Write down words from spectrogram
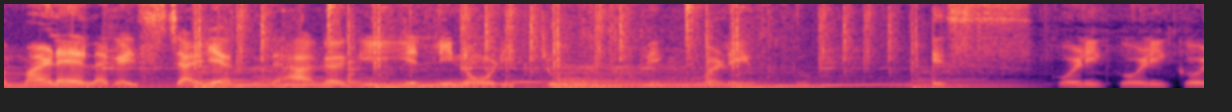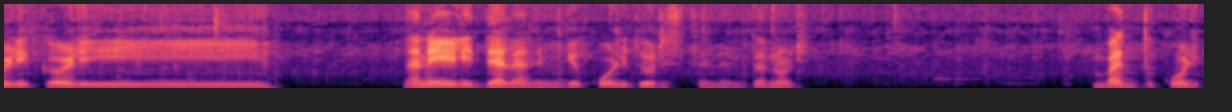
ಮಳೆ ಅಲ್ಲ ಗೈಸ್ ಚಳಿ ಆಗ್ತದೆ. ಹಾಗಾಗಿ ಎಲ್ಲಿ ನೋಡಿದ್ರು ಬೆಕ್ಕುಗಳೇ ಉಂಟು. ಗೈಸ್ ಕೋಳಿ ಕೋಳಿ ಕೋಳಿ ಕೋಳಿ. ನಾನು ಹೇಳಿದ್ದೆ ಅಲ್ಲ, ನಿಮಗೆ ಕೋಳಿ ತೋರಿಸ್ತೇನೆ ಅಂತ ನೋಡಿ. ಬಂತು ಕೋಳಿ.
